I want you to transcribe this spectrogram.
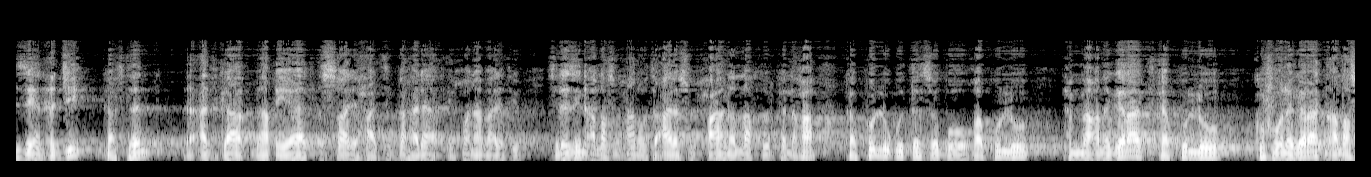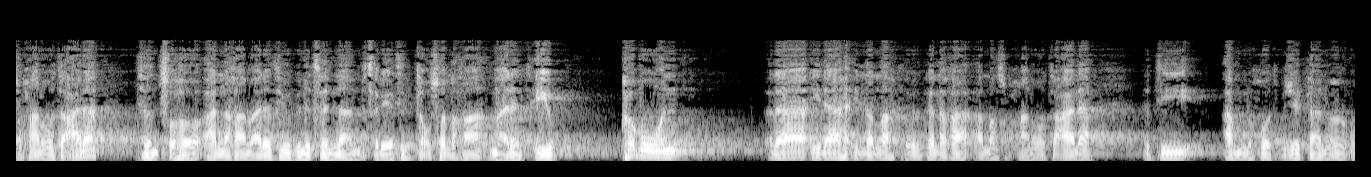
እዚኤን ሕጂ ካብተን ኣዝካር ባቅያት ኣሳሊሓት ዝበሃላ ይኾና ማለት እዩ ስለዚ ንኣላ ስብሓን ወተላ ስብሓና ላ ክትብል ከለኻ ካብ ኩሉ ጉደት ዘብኡ ካብ ኩሉ ሕማቕ ነገራት ካብ ኩሉ ክፉእ ነገራት ንኣላ ስብሓን ወተላ ተንፅሆ ኣለኻ ማለት እዩ ብንፅህናን ብፅርትን ትጠቕሶ ኣለኻ ማለት እዩ ከምኡ ውን ላኢላሃ ኢላ ላ ክትብል ከለኻ ኣላ ስብሓን ወተላ እቲ ኣምልኾት ብጀካ ንኡ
